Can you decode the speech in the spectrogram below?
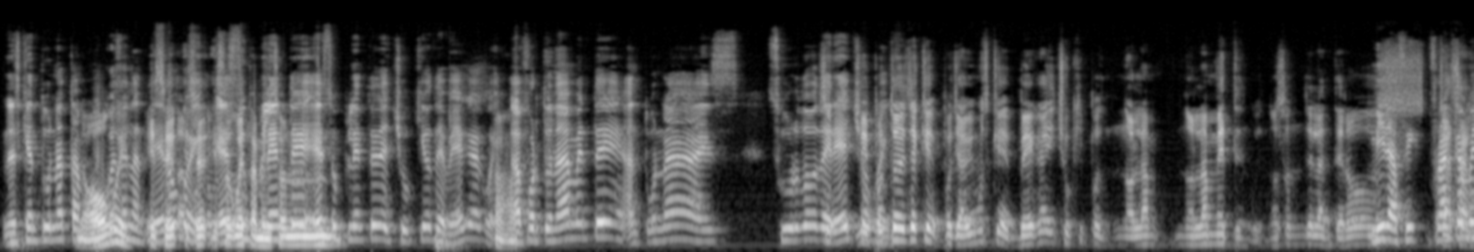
No es que Antuna tampoco es delantero, güey. es, suplente, son- es suplente de Chucky o de Vega, güey. Afortunadamente, Antuna es zurdo Sí, derecho, Mi güey. punto es de que, pues ya vimos que Vega y Chucky, pues no la, no la meten, güey. No son delanteros. Mira, francamente,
